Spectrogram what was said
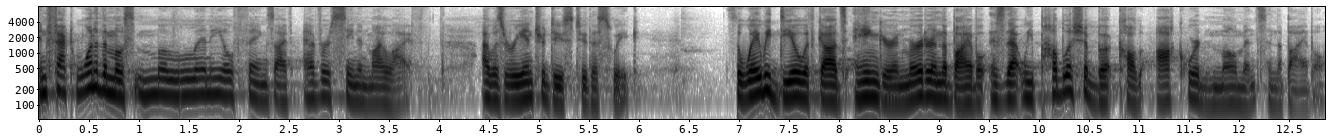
In fact, one of the most millennial things I've ever seen in my life I was reintroduced to this week. The way we deal with God's anger and murder in the Bible is that we publish a book called Awkward Moments in the Bible.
